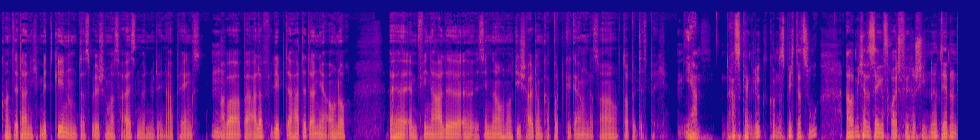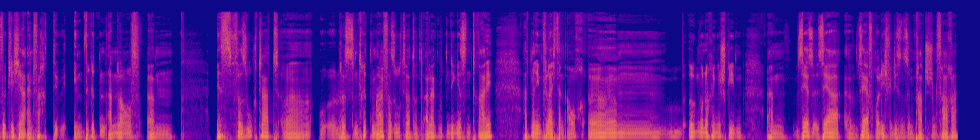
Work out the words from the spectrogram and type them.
konnte da nicht mitgehen und das will schon was heißen, wenn du den abhängst. Mhm. Aber bei Alaphilippe, der hatte dann ja auch noch äh, im Finale äh, ist ihm dann auch noch die Schaltung kaputt gegangen. Das war auch doppeltes Pech. Ja, hast kein Glück, kommt das Pech dazu. Aber mich hat es sehr gefreut für Hirschi, ne? der nun wirklich ja einfach im dritten Anlauf ähm, es versucht hat, äh, oder es zum dritten Mal versucht hat und aller guten Dinge sind drei, hat man ihm vielleicht dann auch ähm, irgendwo noch hingeschrieben. Ähm, sehr, sehr, sehr erfreulich für diesen sympathischen Fahrer.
